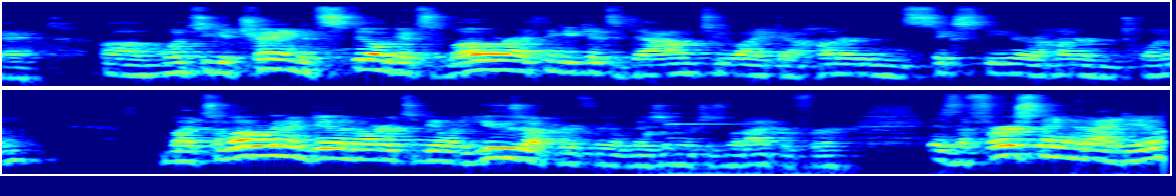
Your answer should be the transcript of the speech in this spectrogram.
Okay. Um, once you get trained, it still gets lower. I think it gets down to like 160 or 120. But so what we're going to do in order to be able to use our peripheral vision, which is what I prefer, is the first thing that I do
